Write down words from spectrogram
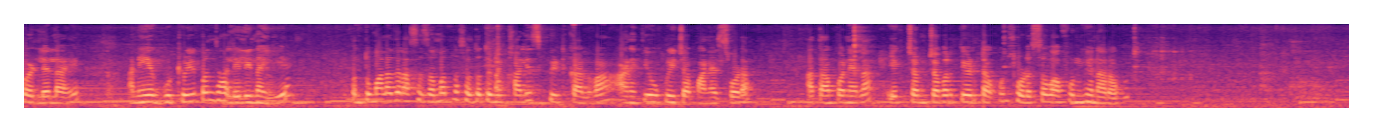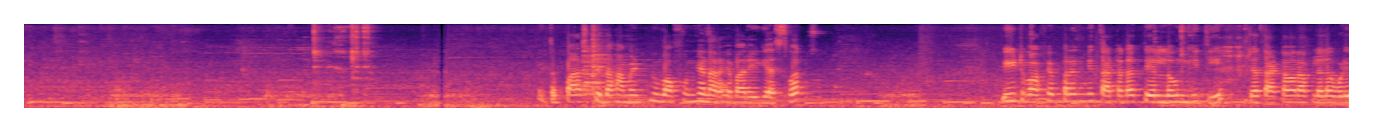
पडलेलं आहे. आणि एक गुठळी पण झालेली नाही आहे पण तुम्हाला जर असं जमत नसेल तर तुम्ही खालीच पीठ कालवा आणि ते उकळीच्या पाण्यात सोडा. आता आपण याला एक चमच्यावर तेल टाकून थोडंसं वाफून घेणार आहोत. इथं पाच ते दहा मिनिट मी वाफून घेणार आहे बारीक गॅसवर. पीठ वाफेपर्यंत मी ताटाला तेल लावून घेते. ज्या ताटावर आपल्याला वडी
